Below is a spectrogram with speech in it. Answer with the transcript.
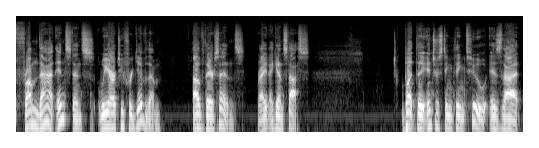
from that instance, we are to forgive them of their sins, right, against us. But the interesting thing, too, is that.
